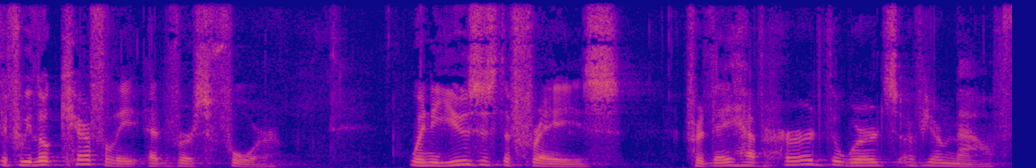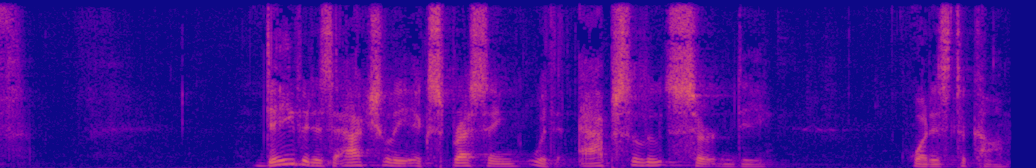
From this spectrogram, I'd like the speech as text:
If we look carefully at verse 4, when he uses the phrase, For they have heard the words of your mouth, David is actually expressing with absolute certainty what is to come.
